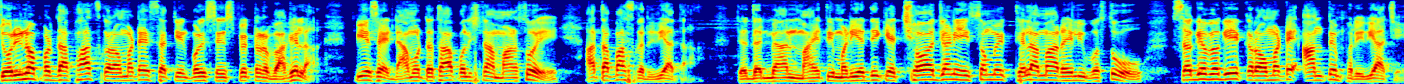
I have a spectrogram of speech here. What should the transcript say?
ચોરીનો પર્દાફાશ કરવા માટે Sachin police inspector Vaghela, PSI Damor તથા પોલીસના માણસોએ આ તપાસ કરી રહ્યા હતા. તે દરમિયાન માહિતી મળી હતી કે છ જણી ઇસમો એક થેલામાં રહેલી વસ્તુઓ સગેવગે કરવા માટે આમતેમ ફરી રહ્યા છે.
